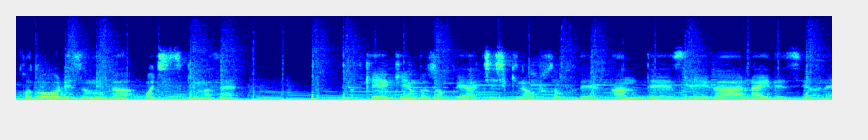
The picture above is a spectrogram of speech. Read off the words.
鼓動リズムが落ち着きません。経験不足や知識の不足で安定性がないですよね。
